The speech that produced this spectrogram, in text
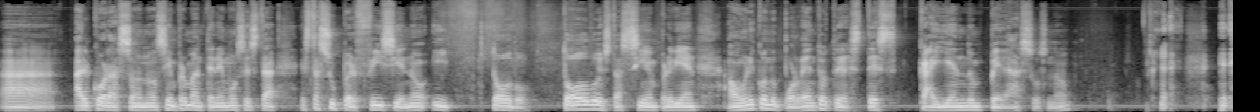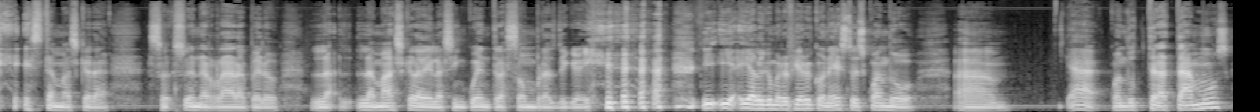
al corazón, ¿no? Siempre mantenemos esta, esta superficie, ¿no? Y todo, todo está siempre bien, aun y cuando por dentro te estés cayendo en pedazos, ¿no? esta máscara suena rara, pero la, máscara de las 50 sombras de Grey. y, a lo que me refiero con esto es cuando, cuando tratamos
